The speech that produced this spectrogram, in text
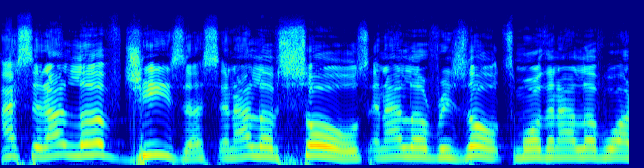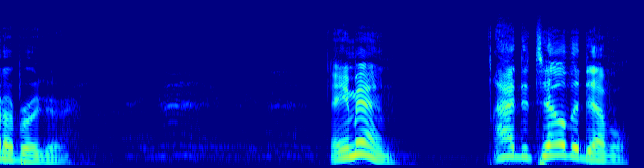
I said, I love Jesus and I love souls and I love results more than I love Whataburger. Amen. I had to tell the devil.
